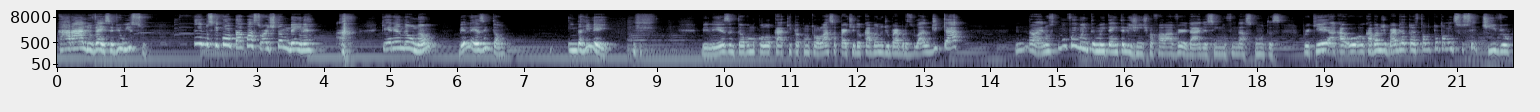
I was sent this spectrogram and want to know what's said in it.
Caralho, velho, você viu isso? Temos que contar com a sorte também, né? Querendo ou não, beleza então. Ainda rimei. beleza, então vamos colocar aqui para controlar essa partida o Cabano de Bárbaros do lado de cá. Não, é, não foi uma ideia inteligente para falar a verdade, assim, no fim das contas. Porque a, o, o Cabano de Bárbaros é totalmente suscetível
